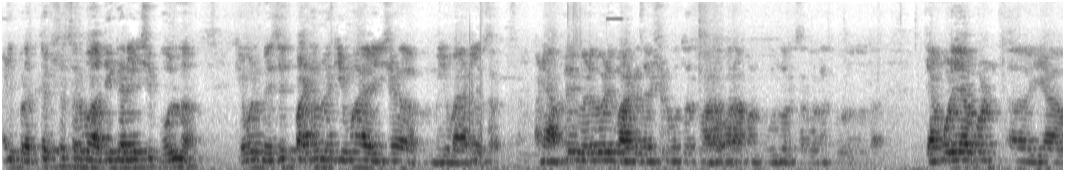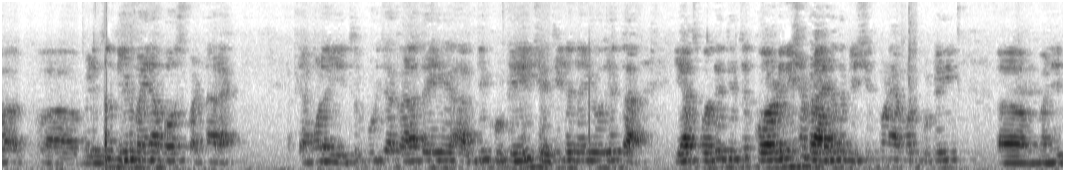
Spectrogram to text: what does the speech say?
आणि प्रत्यक्ष सर्व अधिकाऱ्यांशी बोलणं केवळ मेसेज पाठवणं किंवा म्हणजे वायरलेस आणि आपले वेळोवेळी मार्गदर्शन होतं वारंवार आपण फोनवर सर्वांनाच बोलत होता. त्यामुळे आपण या वेळेचा दीड महिना पाऊस पडणार आहे. त्यामुळे इथून पुढच्या काळातही अगदी कुठेही शेतीला नाही होऊ देता याच पद्धतीचं कोऑर्डिनेशन राहिलं तर निश्चितपणे आपण कुठेही अं, म्हणजे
